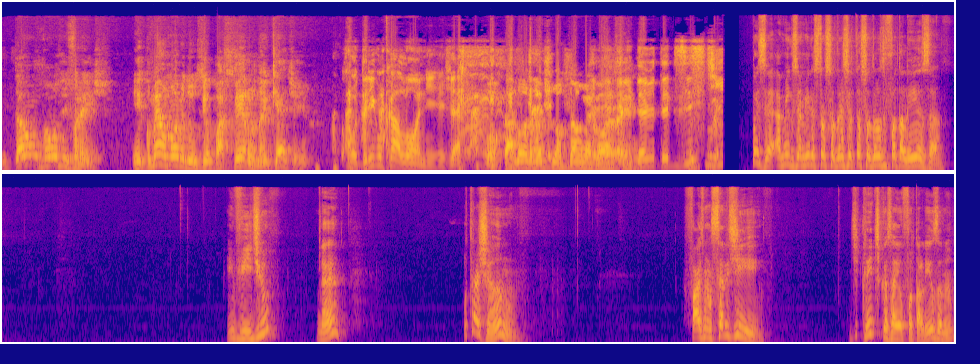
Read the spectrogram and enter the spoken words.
Então, vamos em frente. E como é o nome do seu parceiro na enquete? Rodrigo Calone. Já... Ô, Calone, vou te contar um negócio. Ele deve ter desistido. Pois é, amigos e amigas, torcedores e torcedores do Fortaleza. Em vídeo, né? O Trajano faz uma série de, de críticas aí ao Fortaleza, né?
